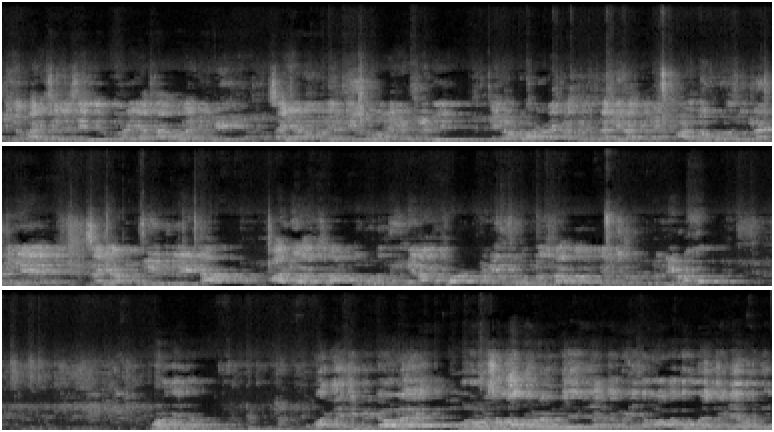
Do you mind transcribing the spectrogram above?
நீங்கள் பரிசீலனை செய்து முறையாக தகவல் சரியான முறையில் தீர்வு எடுத்துட்டு எங்க காலத்துக்கு தள்ளிடாதீங்க அடுத்த கூட்டத்துக்குள்ள நீங்க சரியான முடிவு எடுக்கலைன்னா ஆடியோ ஆஃபீஸர் அடுத்த கூட்டத்துக்கு நீங்க நாங்க போராட்டம் பண்ணிட்டு உங்களுக்கு தகவலாக தெரிஞ்சிடும். நன்றி வணக்கம். வணக்கம் ஐயா பிரிக்காவில் மூணு வருஷமா தொடர்ந்து கஞ்சமணி கம்மா வந்து உழைச்சிட்டே வருது.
